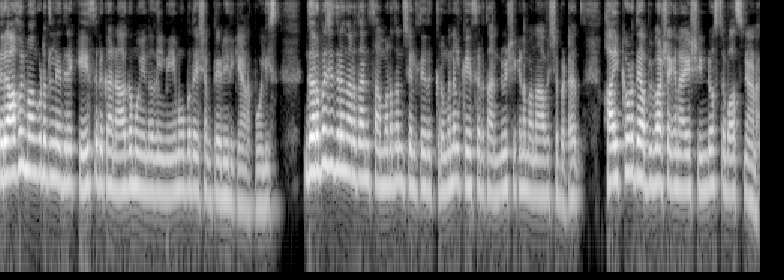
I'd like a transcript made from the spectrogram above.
രാഹുൽ മാങ്കുടത്തിനെതിരെ കേസെടുക്കാനാകുമോ എന്നതിൽ നിയമോപദേശം തേടിയിരിക്കുകയാണ് പോലീസ്. ഗർഭചിത്രം നടത്താൻ സമ്മർദ്ദം ചെലുത്തിയത് ക്രിമിനൽ കേസെടുത്ത് അന്വേഷിക്കണമെന്നാവശ്യപ്പെട്ട് ഹൈക്കോടതി അഭിഭാഷകനായ ഷിൻഡോ സെബാസ്റ്റിനാണ്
